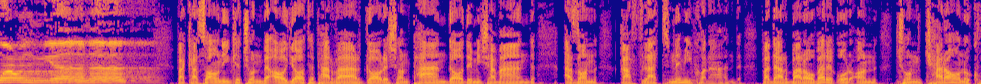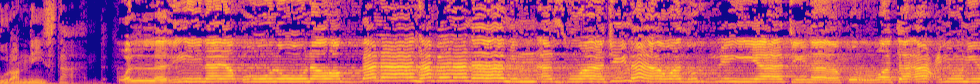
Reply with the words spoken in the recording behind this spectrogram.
وعميانا و کسانی که چون به آیات پروردگارشان پند داده می‌شوند از آن غفلت نمی کنند و در برابر قرآن چون کران و کوران نیستند. والذین یقولون ربنا هب لنا من ازواجنا و ذریاتنا قرة اعین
